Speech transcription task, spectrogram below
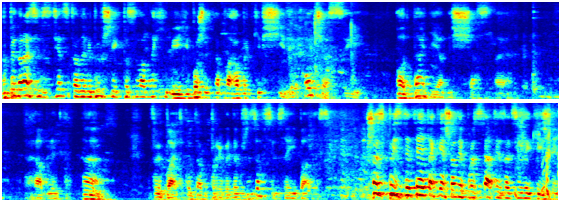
Бо підрасів з дитинства не любивши їх посилав на хімію, їбошить на благо батьківщини. О часи, о Данія нещасна. Гамлет. А, ви, батько, там привидом вже зовсім заїбались. Щось пиздите таке, що не простати за цілий тиждень.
